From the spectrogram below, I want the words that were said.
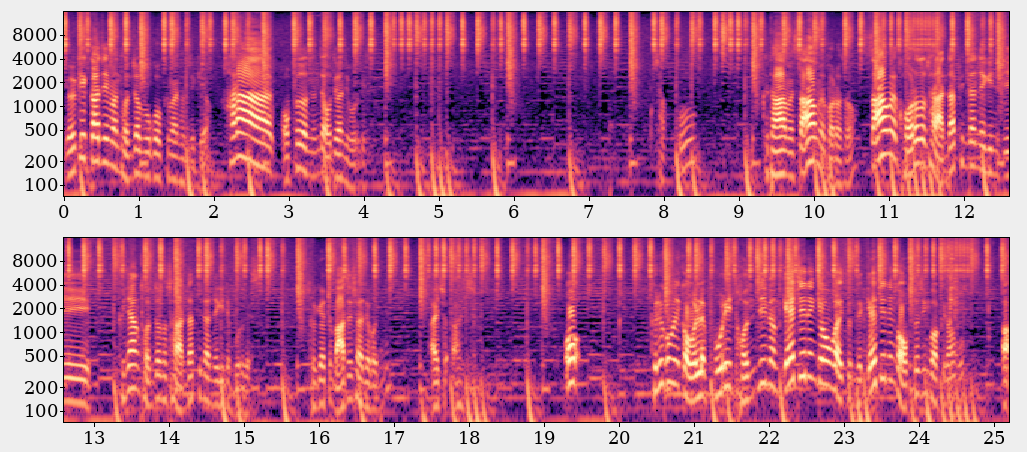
10개까지만 던져보고 그만 던질게요. 하나 없어졌는데 어디 간지 모르겠어. 잡고, 그 다음은 싸움을 걸어서. 싸움을 걸어도 잘 안 잡힌다는 얘기인지, 그냥 던져서 잘 안 잡힌다는 얘기인지 모르겠어. 저기가 좀 맞으셔야 되거든요? 아니, 저, 아니, 저. 어? 그리고 보니까 원래 볼이 던지면 깨지는 경우가 있었는데, 깨지는 거 없어진 것 같기도 하고. 아.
